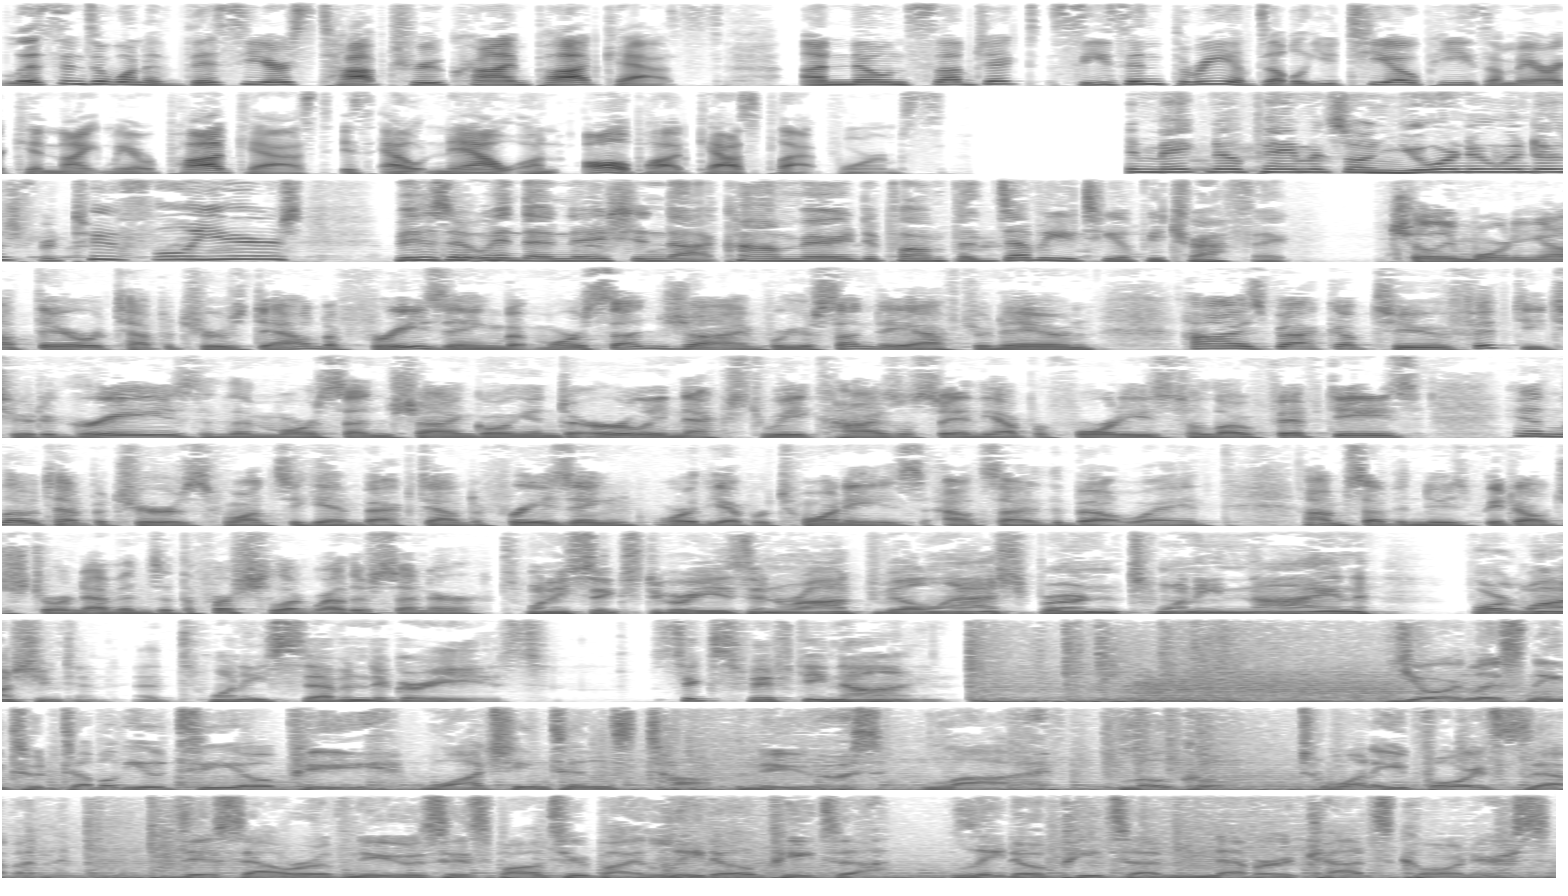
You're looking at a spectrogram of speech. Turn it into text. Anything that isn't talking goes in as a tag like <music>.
Listen to one of this year's top true crime podcasts. Unknown Subject, Season 3 of WTOP's American Nightmare podcast is out now on all podcast platforms. Make no payments on your new windows for two full years? Visit WindowNation.com. Mary DePompa, WTOP Traffic. Chilly morning out there with temperatures down to freezing, but more sunshine for your Sunday afternoon. Highs back up to 52 degrees, and then more sunshine going into early next week. Highs will stay in the upper 40s to low 50s, and low temperatures once again back down to freezing or the upper 20s outside of the Beltway. I'm 7 News meteorologist Jordan Evans at the First Alert Weather Center. 26 degrees in Rockville, Ashburn 29, Fort Washington at 27 degrees. 659. You're listening to WTOP, Washington's top news, live, local, 24 7. This hour of news is sponsored by Lido Pizza. Lido Pizza never cuts corners.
